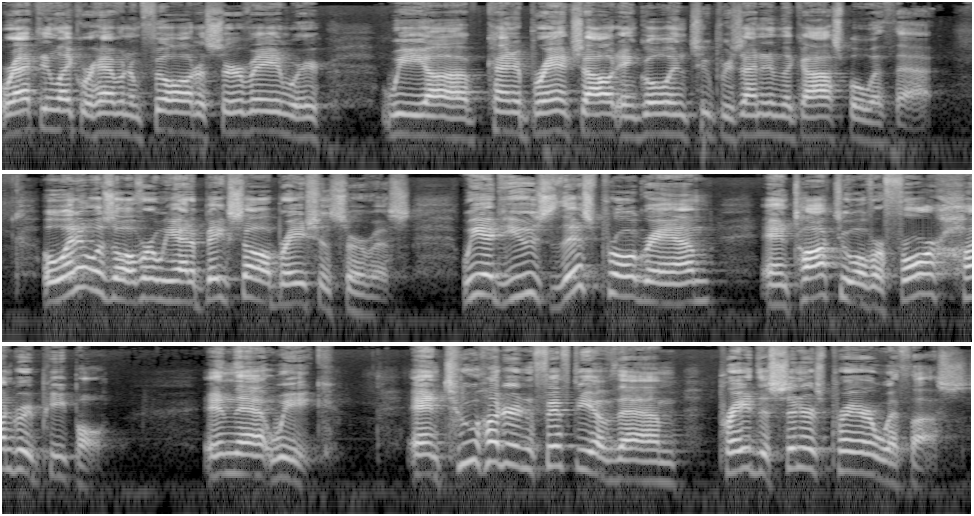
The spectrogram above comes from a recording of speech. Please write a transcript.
we're acting like we're having them fill out a survey and we're we uh, kind of branch out and go into presenting the gospel with that. Well, when it was over, we had a big celebration service. We had used this program and talked to over 400 people in that week. And 250 of them prayed the sinner's prayer with us.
